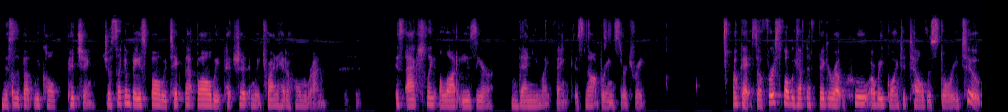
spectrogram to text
And this is about we call pitching. Just like in baseball, we take that ball, we pitch it, and we try to hit a home run. It's actually a lot easier than you might think. It's not brain surgery. Okay, so first of all, we have to figure out who are we going to tell the story to.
